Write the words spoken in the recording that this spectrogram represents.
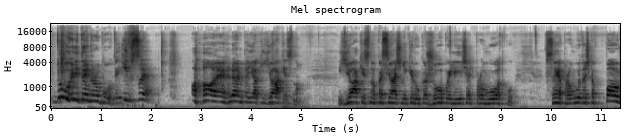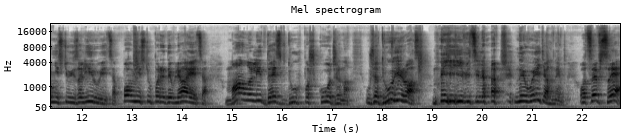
Другий день роботи і все. Ай, гляньте, як якісно. Якісно косячники рукожопи лічать проводку. Все, проводочка повністю ізолірується, повністю передивляється. Мало лі десь вдруг пошкоджена. Уже другий раз ми її відціля не витягнемо. Оце все.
